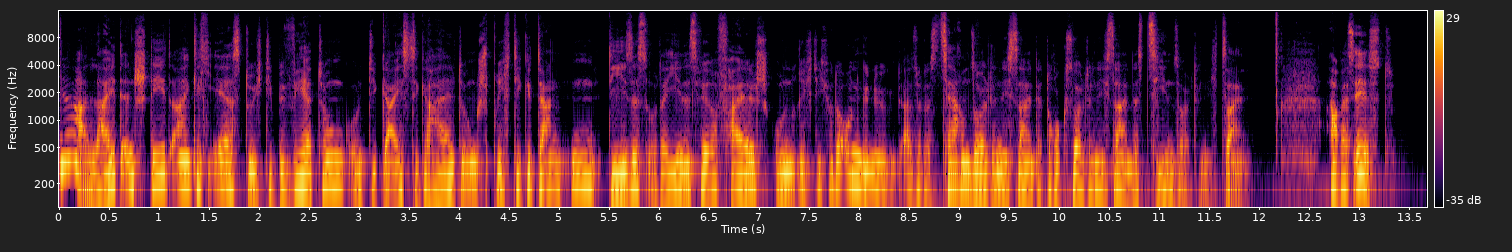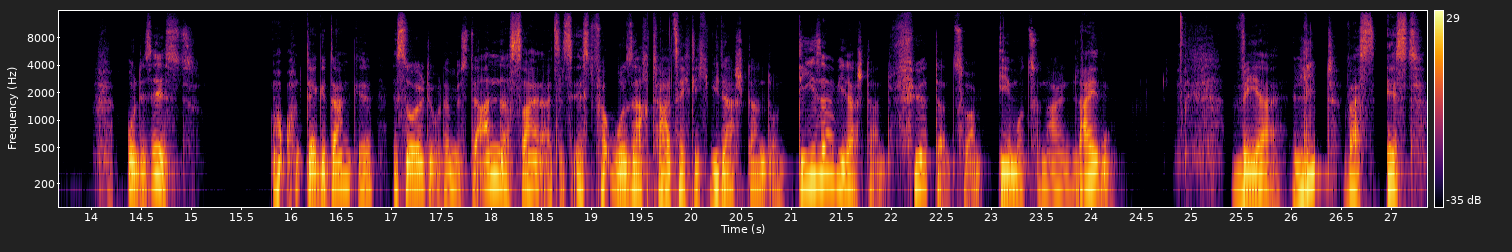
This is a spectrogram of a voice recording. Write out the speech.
Ja, Leid entsteht eigentlich erst durch die Bewertung und die geistige Haltung, sprich die Gedanken, dieses oder jenes wäre falsch, unrichtig oder ungenügend. Also das Zerren sollte nicht sein, der Druck sollte nicht sein, das Ziehen sollte nicht sein. Aber es ist. Und es ist. Und der Gedanke, es sollte oder müsste anders sein, als es ist, verursacht tatsächlich Widerstand und dieser Widerstand führt dann zu einem emotionalen Leiden. Wer liebt, was ist,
